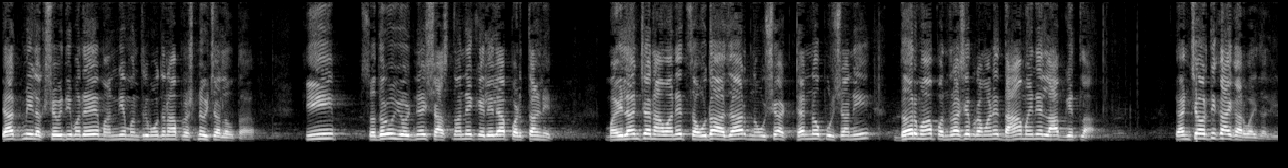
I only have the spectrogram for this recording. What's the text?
त्यात मी लक्षवेधीमध्ये माननीय मंत्री महोदयांना हा प्रश्न विचारला होता की सदळू योजनेत शासनाने केलेल्या पडताळणीत महिलांच्या नावाने चौदा हजार नऊशे अठ्ठ्याण्णव पुरुषांनी दरमहा पंधराशे प्रमाणे दहा महिने लाभ घेतला. त्यांच्यावरती काय कारवाई झाली?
